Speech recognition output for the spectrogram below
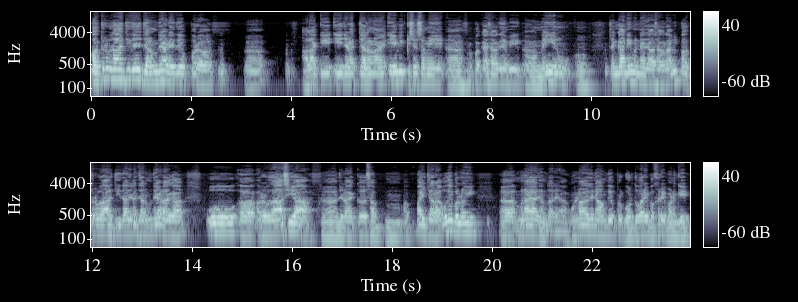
ਭਗਤ ਰਵਿਦਾਸ ਜੀ ਦੇ ਜਨਮ ਦਿਹਾੜੇ ਦੇ ਉੱਪਰ ਅਹ, ਹਾਲਾਂਕਿ ਇਹ ਜਿਹੜਾ ਚੱਲਣ ਹੈ ਇਹ ਵੀ ਕਿਸੇ ਸਮੇਂ ਅਹ, ਆਪਾਂ ਕਹਿ ਸਕਦੇ ਹਾਂ ਵੀ ਨਹੀਂ ਇਹਨੂੰ ਚੰਗਾ ਨਹੀਂ ਮੰਨਿਆ ਜਾ ਸਕਦਾ ਵੀ ਭਗਤ ਰਵਿਦਾਸ ਜੀ ਦਾ ਜਿਹੜਾ ਜਨਮ ਦਿਹਾੜਾ ਹੈਗਾ ਉਹ ਅਹ, ਰਵਿਦਾਸੀਆ ਅਹ, ਜਿਹੜਾ ਇੱਕ ਸਭ ਭਾਈਚਾਰਾ ਉਹਦੇ ਵੱਲੋਂ ਹੀ ਅਹ, ਮਨਾਇਆ ਜਾਂਦਾ ਰਿਹਾ। ਉਹਨਾਂ ਦੇ ਨਾਮ ਦੇ ਉੱਪਰ ਗੁਰਦੁਆਰੇ ਵੱਖਰੇ ਬਣ ਗਏ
